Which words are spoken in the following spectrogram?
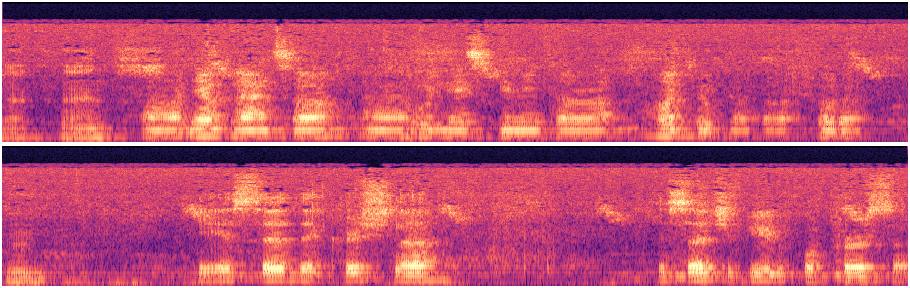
Nyaklánc. a nyaklánca e, úgy néz ki, mint a hattyúknak a sora. Hm. He has said that Krishna is such a beautiful person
